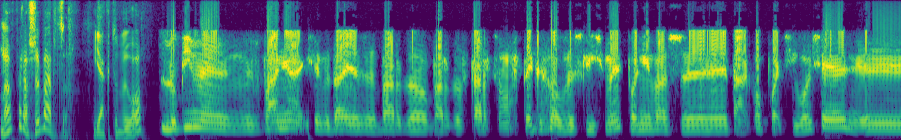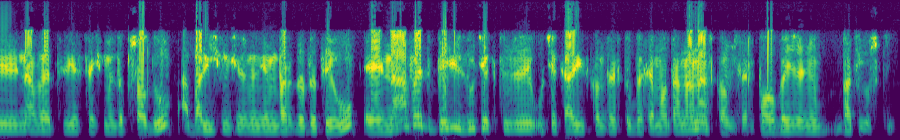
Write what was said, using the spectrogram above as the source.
No proszę bardzo, jak to było? Lubimy wyzwania i się wydaje, że bardzo, bardzo starczą. Z tego wyszliśmy, ponieważ e, tak, opłaciło się, e, nawet jesteśmy do przodu, a baliśmy się, że będziemy bardzo do tyłu. E, nawet byli ludzie, którzy uciekali z koncertu Behemota na nasz koncert po obejrzeniu Batiuszki.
